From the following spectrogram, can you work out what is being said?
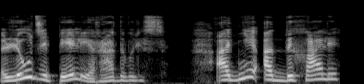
Люди пели и радовались. Одни отдыхали,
